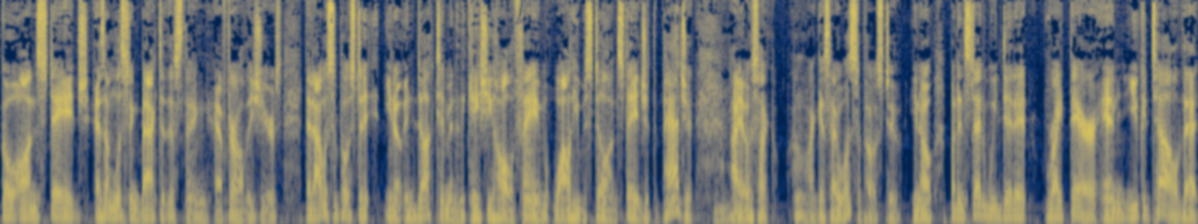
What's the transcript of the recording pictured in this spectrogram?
go on stage as I'm listening back to this thing after all these years. That I was supposed to, you know, induct him into the KSHE Hall of Fame while he was still on stage at the pageant. I was like. Oh, I guess I was supposed to, you know, but instead we did it right there, and you could tell that,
